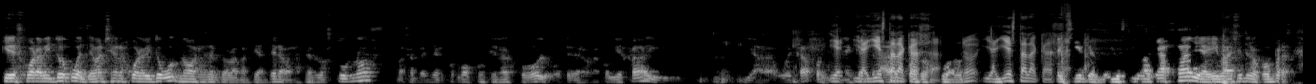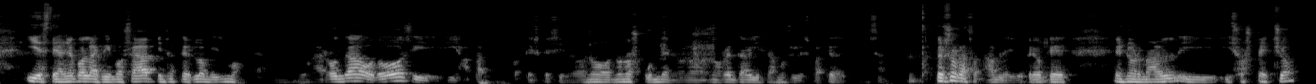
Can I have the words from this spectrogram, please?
quieres jugar a Bitoku, él te va a enseñar a jugar a Bitoku, no vas a hacer toda la partida entera, vas a hacer los turnos, vas a aprender cómo funciona el juego, luego te dará una colleja y ya hueca. Y, y allí está la caja, ¿no? Y allí está la caja. Allí está la caja y ahí vas y te lo compras. Y este año con la Crimosa pienso hacer lo mismo. Una ronda o dos y, y aparte. Porque es que si no, no, no nos cunden, no, no, no rentabilizamos el espacio de mesa. Pero eso es razonable. Yo creo que es normal y, y sospecho,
